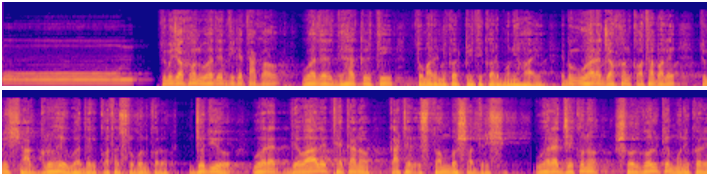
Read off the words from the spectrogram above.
يؤفكون তুমি যখন উহাদের দিকে তাকাও উহাদের দেহাকৃতি তোমার নিকট প্রীতিকর মনে হয় এবং উহারা যখন কথা বলে তুমি সাগ্রহে উহাদের কথা শ্রবণ করো যদিও উহারা দেওয়ালে ঠেকানো কাঠের স্তম্ভ সদৃশ উহারা যে কোনো শোরগোলকে মনে করে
